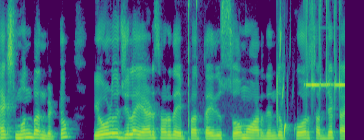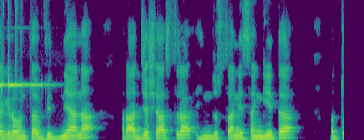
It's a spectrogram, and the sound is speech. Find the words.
ನೆಕ್ಸ್ಟ್ ಮುಂದೆ ಬಂದ್ಬಿಟ್ಟು, ಏಳು ಜುಲೈ ಎರಡು ಸಾವಿರದ ಇಪ್ಪತ್ತೈದು ಸೋಮವಾರದಿಂದ ಕೋರ್ ಸಬ್ಜೆಕ್ಟ್ ಆಗಿರುವಂಥ ವಿಜ್ಞಾನ, ರಾಜ್ಯಶಾಸ್ತ್ರ, ಹಿಂದೂಸ್ತಾನಿ ಸಂಗೀತ ಮತ್ತು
